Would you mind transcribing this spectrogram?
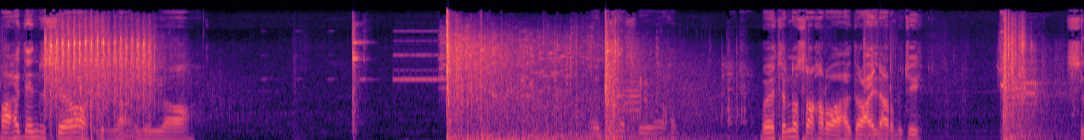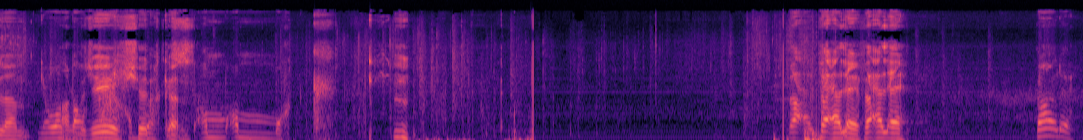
واحد عنده سيارات لا لله الا بيت النص في واحد. بيت النص آخر واحد. راعي الار بي جي سلام يا والله ار بي جي أحبك وشوت كان أم أمك. فعل فعل إيه فعل إيه؟ فعل إيه؟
